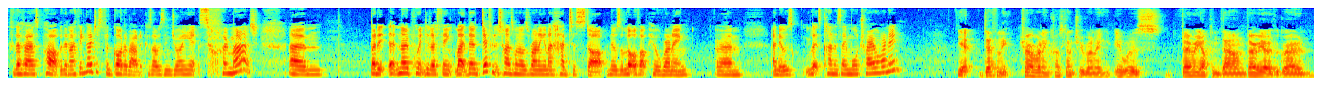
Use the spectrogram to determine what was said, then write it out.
for the first part, but then I think I just forgot about it because I was enjoying it so much. Um, but it, at no point did I think like there were definitely times when I was running and I had to stop, and there was a lot of uphill running, um, and it was let's kind of say more trail running. Yeah, definitely. Trail running, cross country running. It was very up and down, very overgrown,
